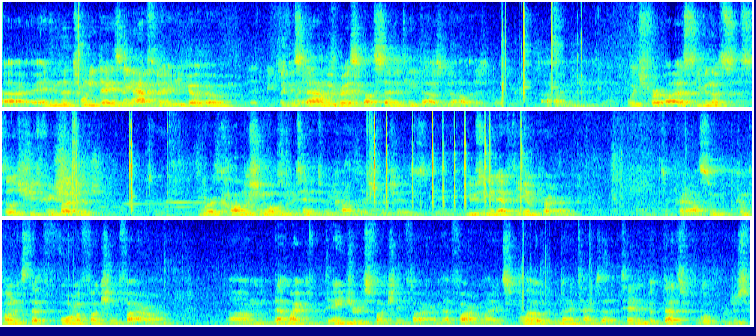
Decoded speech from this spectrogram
uh, and in the 20 days after Indiegogo took us down, we raised about $17,000, um, which for us, even though it's still a shoestring budget, we're accomplishing what we intended to accomplish, which is using an FDM printer to print out some components that form a functioning firearm. Um, that might be dangerous functioning firearm. That firearm might explode nine times out of ten, but that's what we're just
